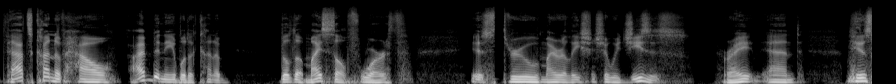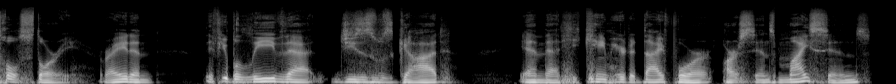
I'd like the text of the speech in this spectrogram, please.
that's kind of how I've been able to kind of build up my self worth is through my relationship with Jesus, right? And his whole story, right? And if you believe that Jesus was God and that he came here to die for our sins, my sins,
